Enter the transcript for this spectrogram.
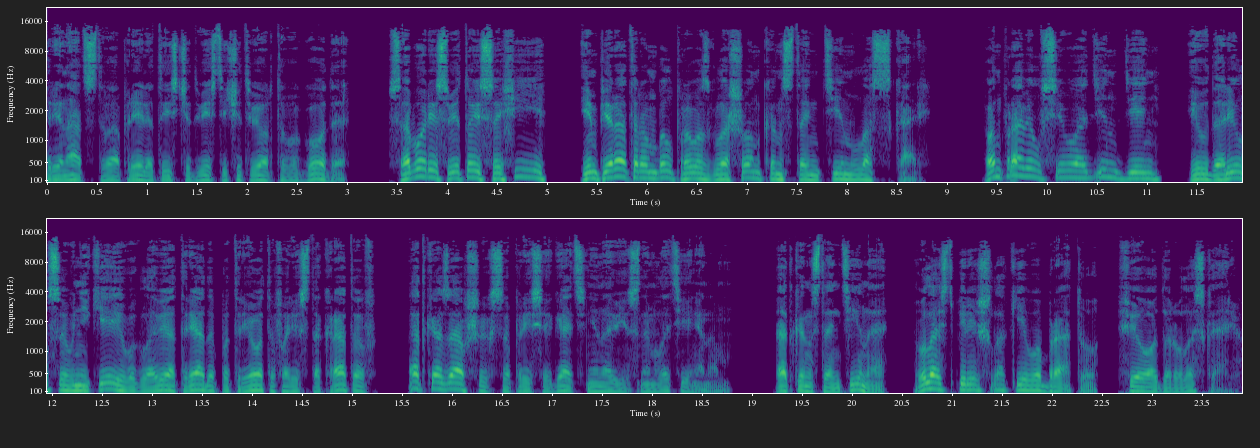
13 апреля 1204 года в соборе Святой Софии императором был провозглашен Константин Ласкарь. Он правил всего один день и удалился в Никею во главе отряда патриотов-аристократов, отказавшихся присягать ненавистным латининам. От Константина власть перешла к его брату, Феодору Ласкарю.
